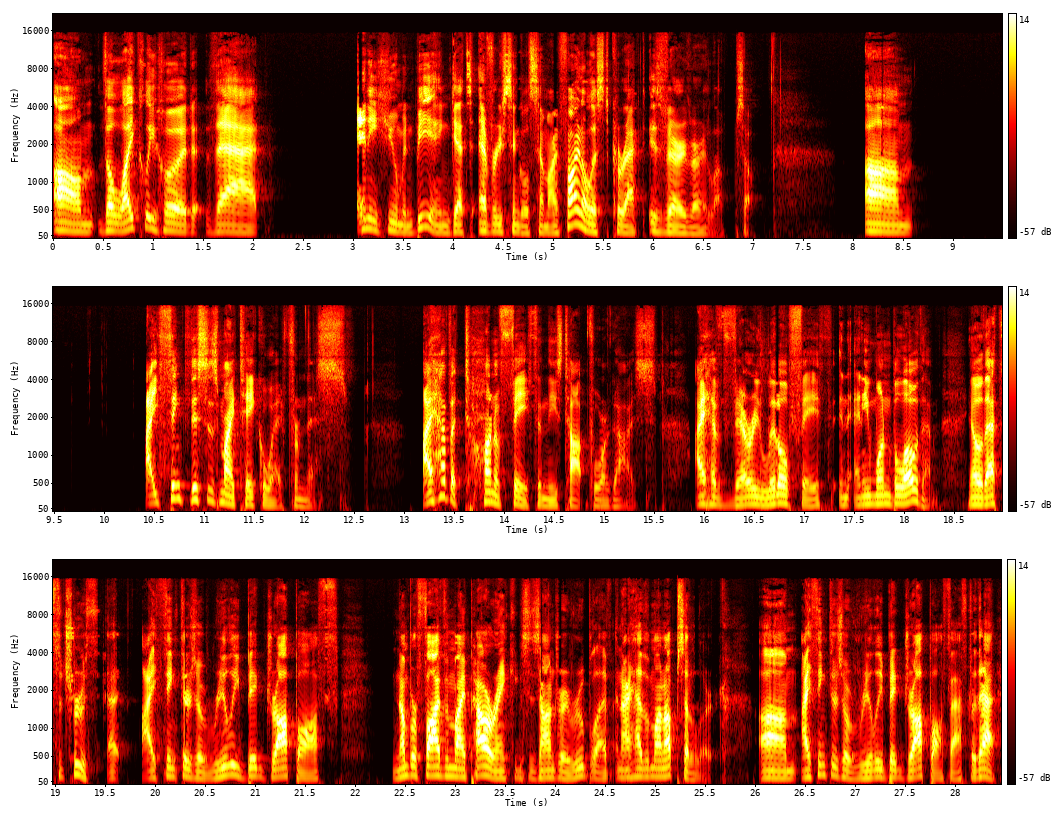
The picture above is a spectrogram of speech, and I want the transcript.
um, the likelihood that any human being gets every single semifinalist correct is very, very low. So, um, I think this is my takeaway from this. I have a ton of faith in these top four guys. I have very little faith in anyone below them. You know, that's the truth. Uh, I think there's a really big drop off Number five in my power rankings is Andre Rublev, and I have him on upset alert. Um, I think there's a really big drop off after that.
